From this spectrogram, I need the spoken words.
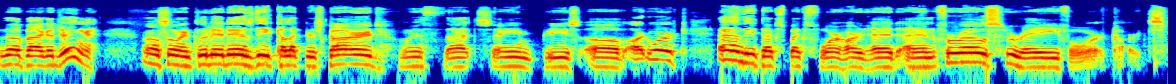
the packaging. Also included is the collector's card with that same piece of artwork and the tech specs for Hardhead and Furos. Hooray for cards.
